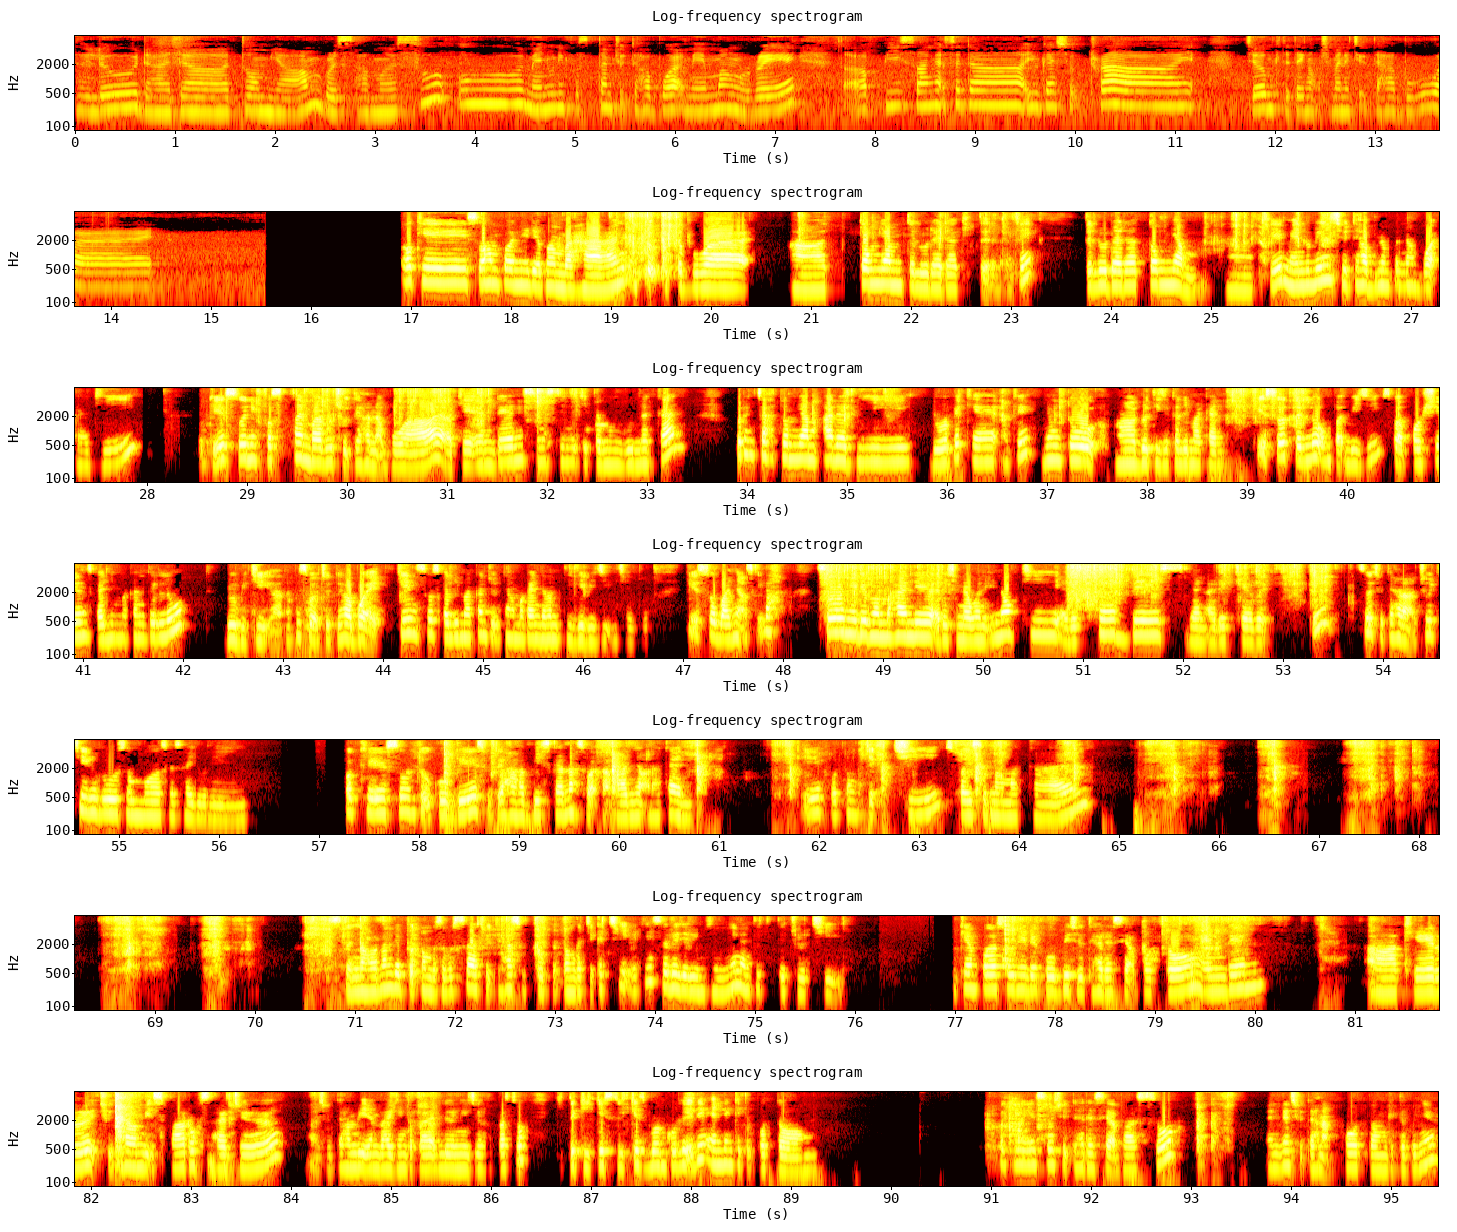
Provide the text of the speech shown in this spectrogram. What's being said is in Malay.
telur dadah tom yum bersama suun. Menu ni first time Cik Tah buat memang rare tapi sangat sedap. You guys should try. Jom kita tengok macam mana Cik Tah buat. Okay, so hampa ni dia bahan untuk kita buat uh, tom yum telur dadah kita. Okay, telur dadah tom yum. Okay, menu ni Cik Tah belum pernah buat lagi. Okay, so ni first time baru Tihah nak buat. Okay, and then semestinya kita menggunakan perencah tom yum arabi dua paket. Okay, ni untuk uh, dua tiga kali makan. Okay, so telur empat biji sebab portion sekali makan telur dua biji. Uh, tapi sebab Cik Tihah buat okay, so sekali makan Cik Tihah makan dalam tiga biji macam tu. Okay, so banyak sikit lah. So ni dia bahan dia ada cendawan inoki, ada kubis dan ada carrot. Okay, so Cik Tihah nak cuci dulu semua sayur-sayur ni. Okey, so untuk kubis kita habiskan lah sebab tak banyak lah kan. Okey, potong kecil-kecil supaya senang makan. Setengah orang dia potong besar-besar. Cik Tihah suka potong kecil-kecil. Okey, so dia jadi macam ni. Nanti kita cuci. Okey, apa so ni dia kubis. Cik Tihah dah siap potong. And then, uh, carrot Cik Tihah ambil separuh sahaja. Ha, kita ambil yang bahagian kepala ni je. Lepas tu kita kikis-kikis buang kulit dia and then kita potong. Okay, so kita ada siap basuh. And then kita nak potong kita punya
